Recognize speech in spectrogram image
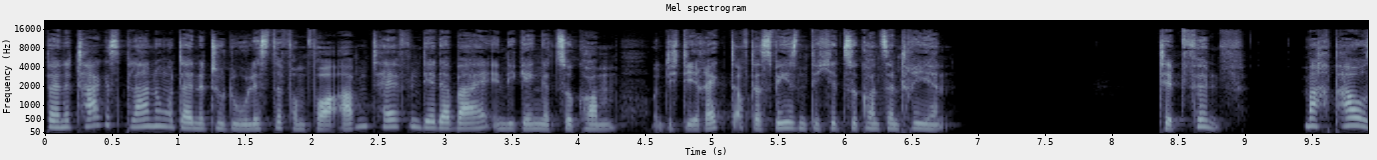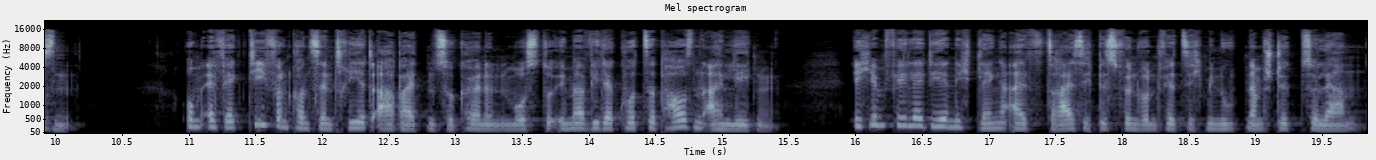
Deine Tagesplanung und deine To-Do-Liste vom Vorabend helfen dir dabei, in die Gänge zu kommen und dich direkt auf das Wesentliche zu konzentrieren. Tipp 5. Mach Pausen. Um effektiv und konzentriert arbeiten zu können, musst du immer wieder kurze Pausen einlegen. Ich empfehle dir, nicht länger als 30 bis 45 Minuten am Stück zu lernen.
